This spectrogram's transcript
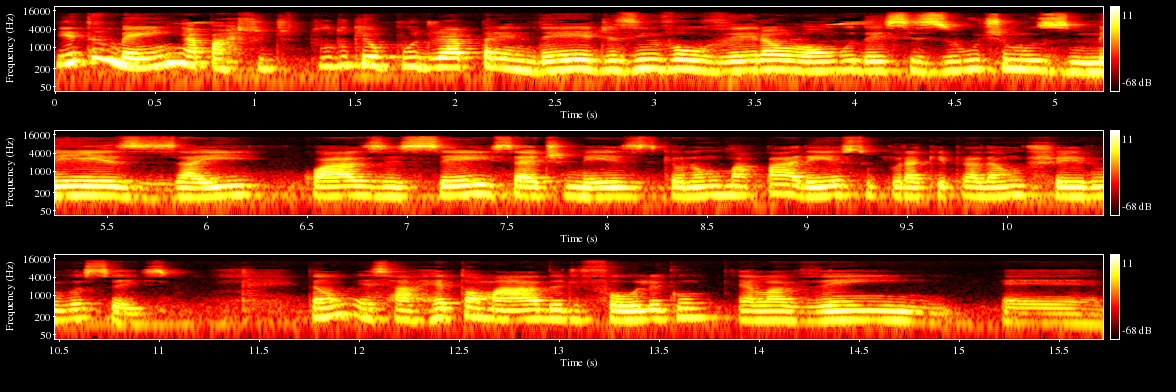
E também a partir de tudo que eu pude aprender, desenvolver ao longo desses últimos meses, aí quase seis, sete meses que eu não apareço por aqui para dar um cheiro em vocês. Então, essa retomada de fôlego, ela vem é,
